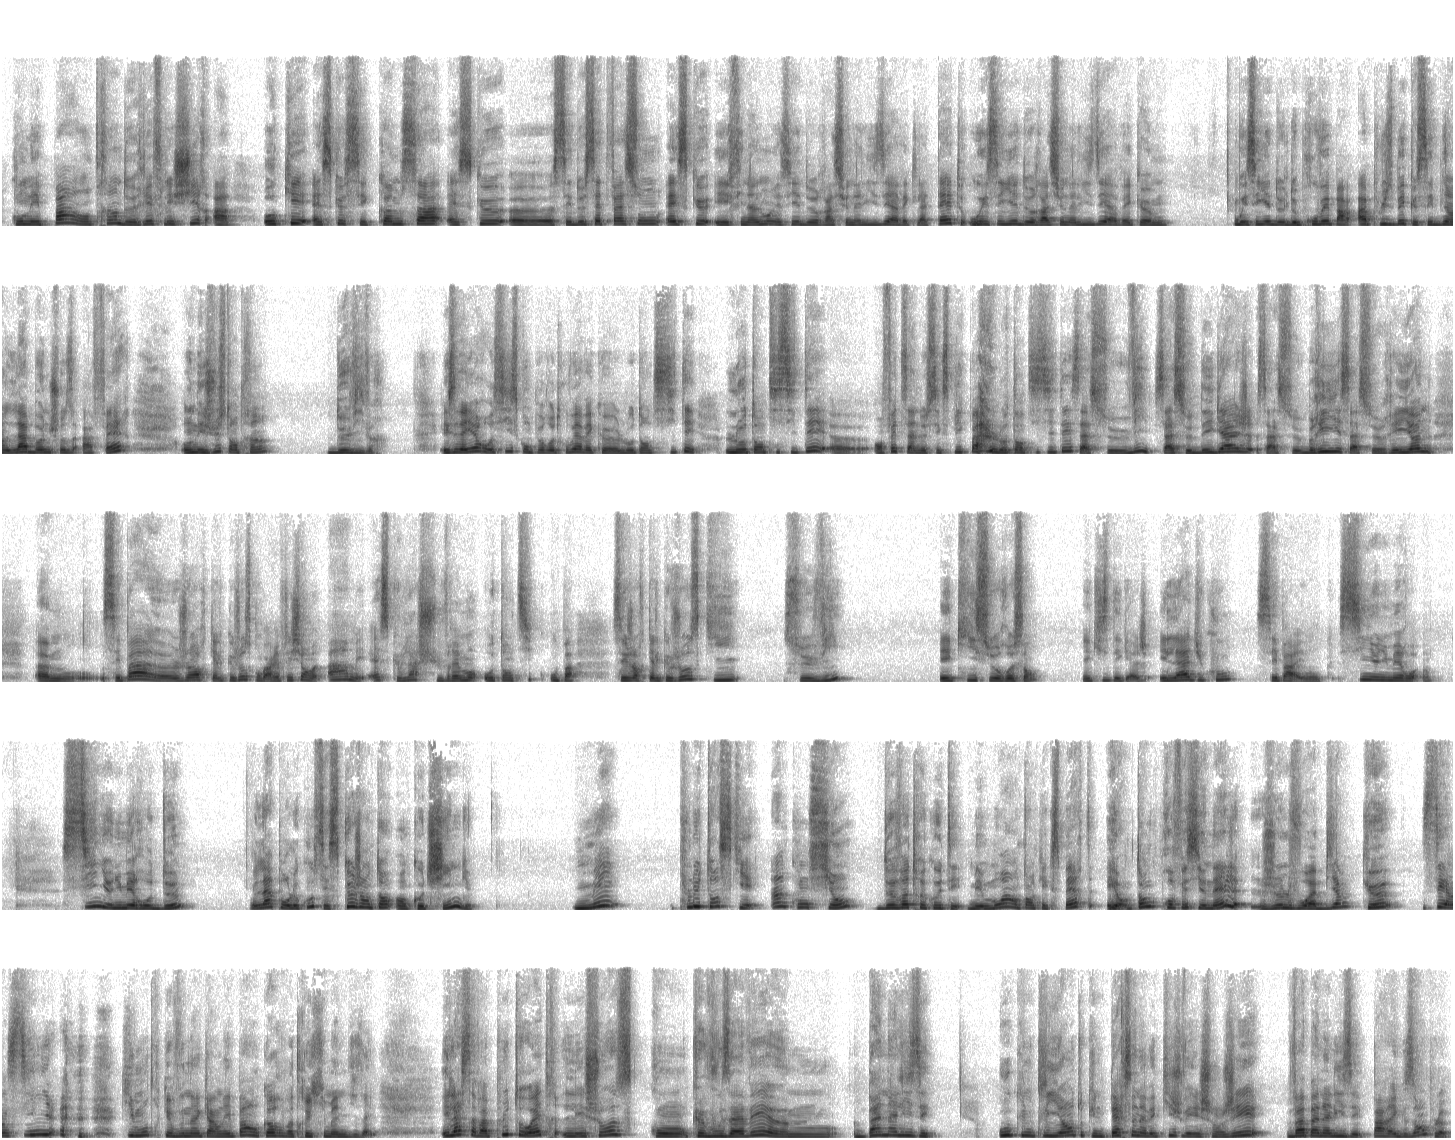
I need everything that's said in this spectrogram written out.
qu'on n'est pas en train de réfléchir à ok, est-ce que c'est comme ça? Est-ce que euh, c'est de cette façon? Est-ce que et finalement essayer de rationaliser avec la tête ou essayer de rationaliser avec euh, ou essayer de, prouver par A plus B que c'est bien la bonne chose à faire On est juste en train de vivre. Et c'est d'ailleurs aussi ce qu'on peut retrouver avec euh, l'authenticité. L'authenticité, en fait, ça ne s'explique pas. L'authenticité, ça se vit, ça se dégage, ça se brille, ça se rayonne. Euh, c'est pas euh, genre quelque chose qu'on va réfléchir en mode ah mais est-ce que là je suis vraiment authentique ou pas? C'est genre quelque chose qui se vit et qui se ressent et qui se dégage et là du coup c'est pareil donc signe numéro 1 signe numéro 2 là pour le coup c'est ce que j'entends en coaching mais plutôt ce qui est inconscient de votre côté mais moi en tant qu'experte et en tant que professionnelle je le vois bien que c'est un signe qui montre que vous n'incarnez pas encore votre human design. Et là, ça va plutôt être les choses que vous avez euh, banalisées ou qu'une cliente ou qu'une personne avec qui je vais échanger va banaliser. Par exemple,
